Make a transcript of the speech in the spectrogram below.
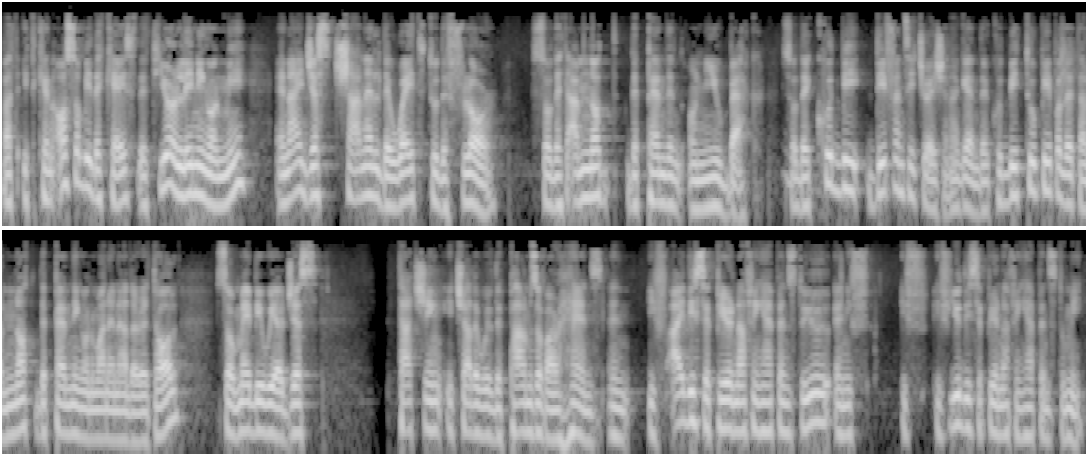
But it can also be the case that you're leaning on me and I just channel the weight to the floor so that I'm not dependent on you back. So there could be different situation. Again, there could be two people that are not depending on one another at all. So maybe we are just touching each other with the palms of our hands. And if I disappear, nothing happens to you. And if, if, if you disappear, nothing happens to me.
